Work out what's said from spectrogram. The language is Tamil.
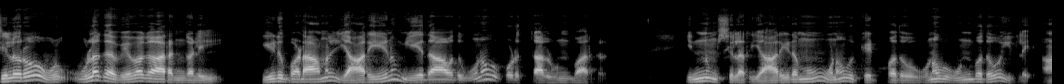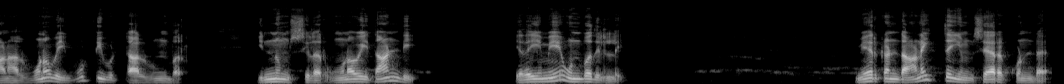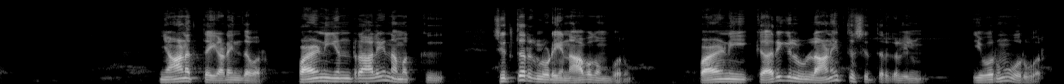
சிலரோ உ- உலக விவகாரங்களில் ஈடுபடாமல் யாரேனும் ஏதாவது உணவு கொடுத்தால் உண்பார்கள். இன்னும் சிலர் யாரிடமும் உணவு கேட்பதோ உணவு உண்பதோ இல்லை. ஆனால் உணவை ஊட்டிவிட்டால் உண்பர். இன்னும் சிலர் உணவை தாண்டி எதையுமே உண்பதில்லை. மேற்கண்ட அனைத்தையும் சேரக்கொண்ட ஞானத்தை அடைந்தவர். பழனி என்றாலே நமக்கு சித்தர்களுடைய ஞாபகம் வரும். பழனிக்கு அருகில் உள்ள அனைத்து சித்தர்களிலும் இவரும் ஒருவர்.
